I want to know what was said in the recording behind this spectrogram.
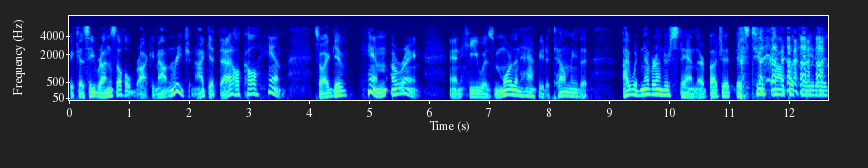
because he runs the whole Rocky Mountain region. I get that. I'll call him. So I give him a ring. And he was more than happy to tell me that I would never understand their budget. It's too complicated.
